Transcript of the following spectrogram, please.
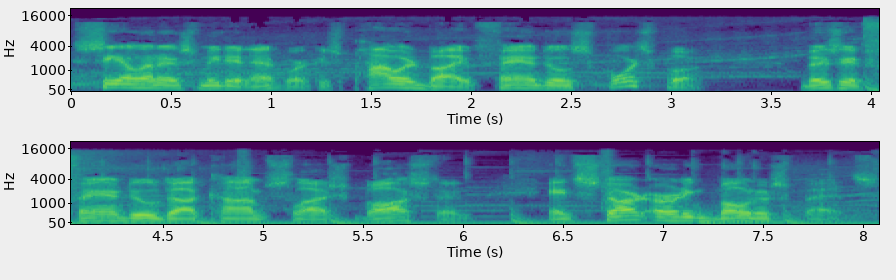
CLNS Media Network is powered by FanDuel Sportsbook. Visit fanduel.com slash Boston and start earning bonus bets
